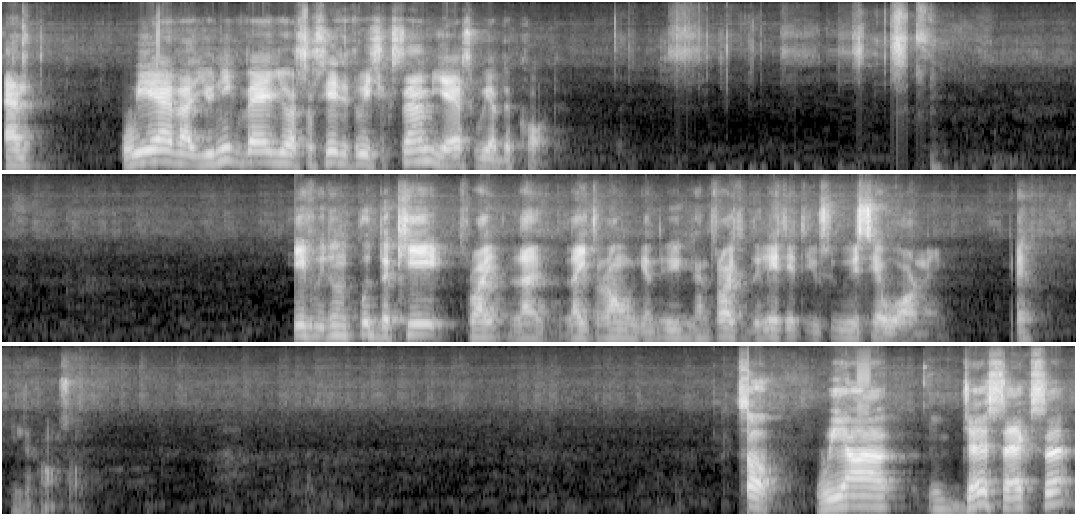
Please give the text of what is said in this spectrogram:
And we have a unique value associated to each exam. Yes, we have the code. If we don't put the key, try later on, we can, we can try to delete it, you will see a warning okay, in the console. So we are in JSX,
